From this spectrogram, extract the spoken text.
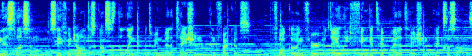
this lesson, Sifu John discusses the link between meditation and focus before going through a daily fingertip meditation exercise.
